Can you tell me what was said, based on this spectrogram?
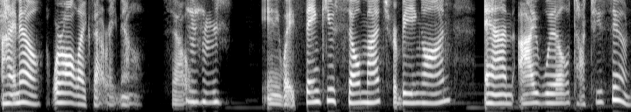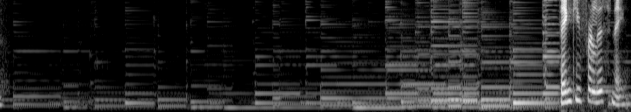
I know. We're all like that right now. So, mm-hmm. anyway, thank you so much for being on, and I will talk to you soon. Thank you for listening.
